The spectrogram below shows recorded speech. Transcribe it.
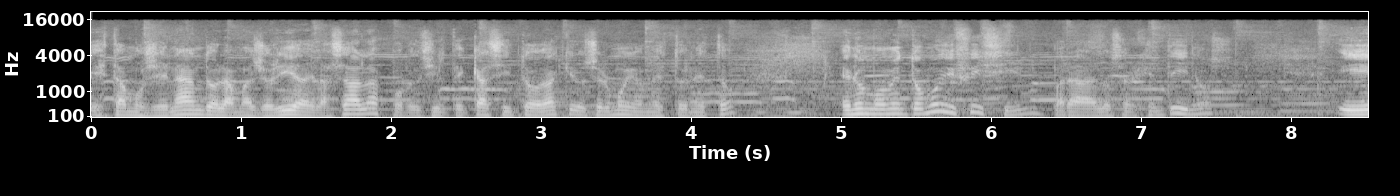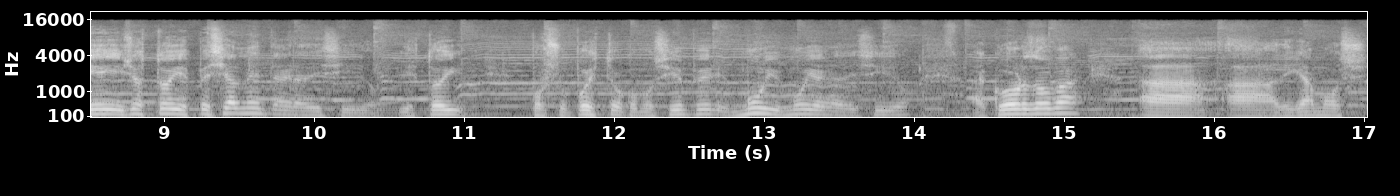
estamos llenando la mayoría de las salas, por decirte casi todas, quiero ser muy honesto en esto, en un momento muy difícil para los argentinos, y yo estoy especialmente agradecido y estoy, por supuesto, como siempre, muy, muy agradecido a Córdoba, a, digamos,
